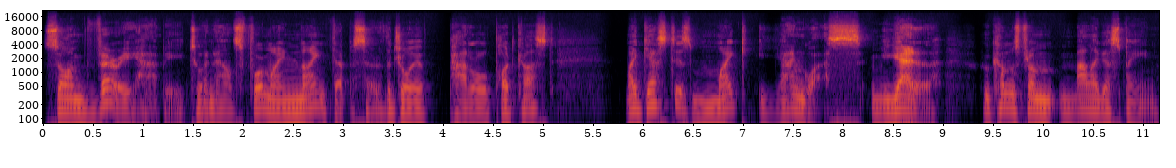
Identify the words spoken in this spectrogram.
So, I'm very happy to announce for my ninth episode of the Joy of Padel podcast, my guest is Mike Yanguas Miguel who comes from Malaga, Spain,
